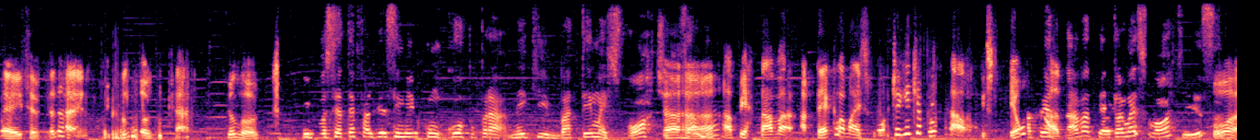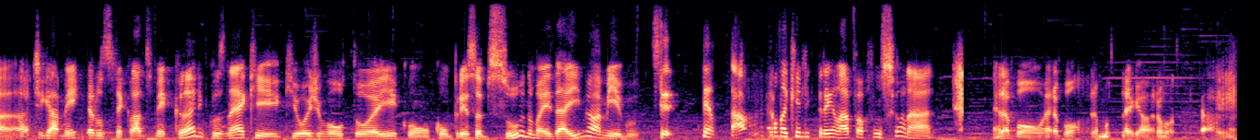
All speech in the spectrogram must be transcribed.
é isso é verdade. Muito louco, cara. Que louco. E você até fazia assim meio com o corpo pra meio que bater mais forte, uh -huh. sabe? Apertava a tecla mais forte, a gente apertava. Isso é um Apertava a tecla mais forte, isso. Porra, antigamente eram os teclados mecânicos, né? Que, que hoje voltou aí com, com preço absurdo, mas aí, meu amigo, você tentava naquele trem lá pra funcionar. Era bom, era bom, era muito legal, era muito legal.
